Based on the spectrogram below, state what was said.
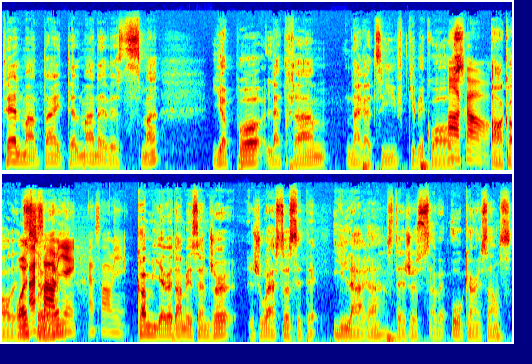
tellement de temps et tellement d'investissement. Il n'y a pas la trame narrative québécoise Encore. encore. Ouais, Elle s'en vient. Elle s'en vient. Comme il y avait dans Messenger, jouer à ça, c'était hilarant. C'était juste, ça avait aucun sens.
